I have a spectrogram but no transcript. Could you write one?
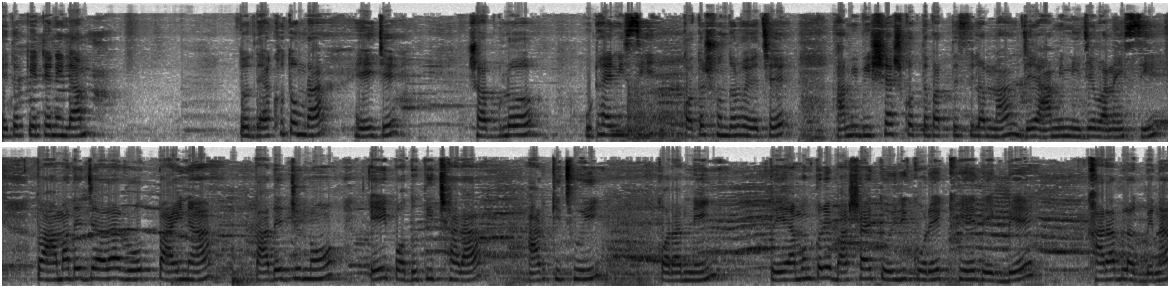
এই তো কেটে নিলাম। তো দেখো তোমরা, এই যে সবগুলো উঠায় নিছি, কত সুন্দর হয়েছে। আমি বিশ্বাস করতে পারতেছিলাম না যে আমি নিজে বানাইছি। তো আমাদের যারা রোদ পায় না তাদের জন্য এই পদ্ধতি ছাড়া আর কিছুই করার নেই। তো এমন করে বাসায় তৈরি করে খেয়ে দেখবে, খারাপ লাগবে না।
